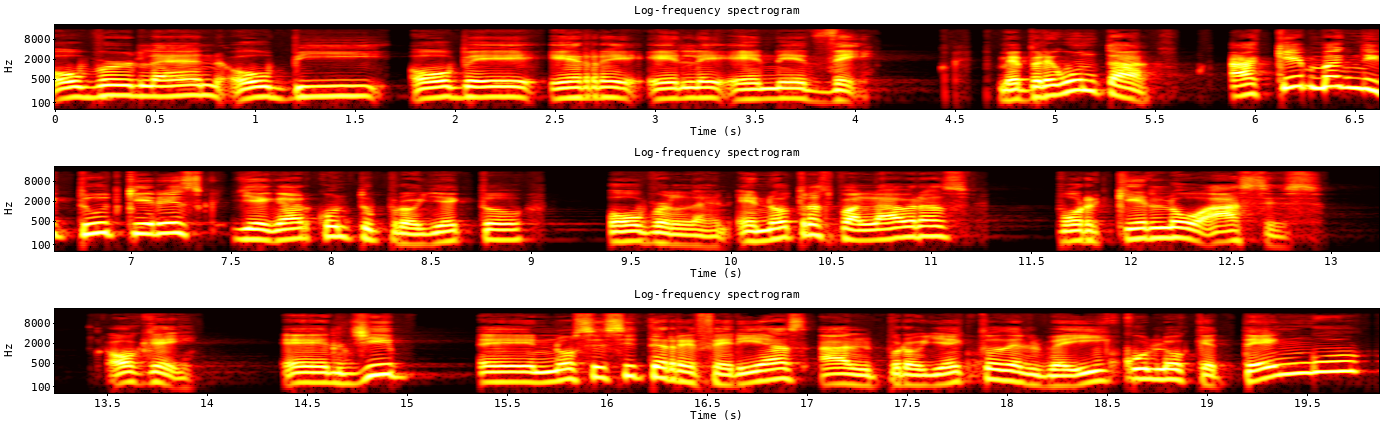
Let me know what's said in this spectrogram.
Overland O B O B R L N D. Me pregunta, ¿a qué magnitud quieres llegar con tu proyecto Overland? En otras palabras, ¿por qué lo haces? Ok, el Jeep, eh, no sé si te referías al proyecto del vehículo que tengo,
